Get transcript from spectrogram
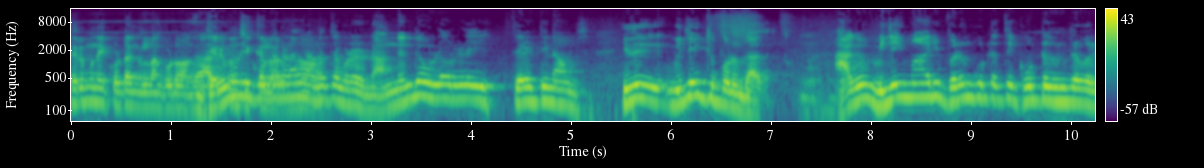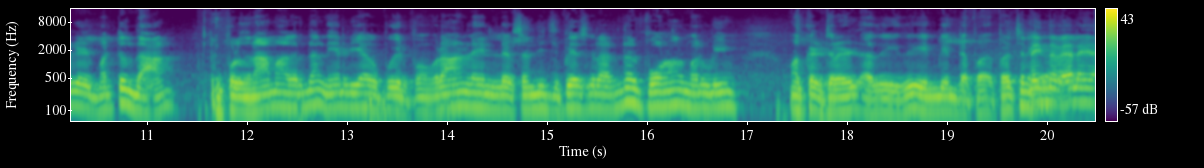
திருமுனை கூட்டங்கள்லாம் கூடுவாங்க. சிக்கல் கூட்டங்களாக? நடத்தப்பட வேண்டும். அங்கங்கே உள்ளவர்களை திரட்டி நாம் இது விஜய்க்கு பொருந்தாது. ஆகவே விஜய் மாதிரி பெருங்கூட்டத்தை கூட்டுகின்றவர்கள் மட்டும்தான் இப்பொழுது நாம இருந்தால் நேரடியாக போயிருப்போம். ஒரு ஆன்லைனில் சந்தித்து பேசுகிறார் என்றால் போனால் மறுபடியும் மக்கள் திரள் அது இது என்கின்ற ப இல்ல, பிரச்சனை இந்த வேலையை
